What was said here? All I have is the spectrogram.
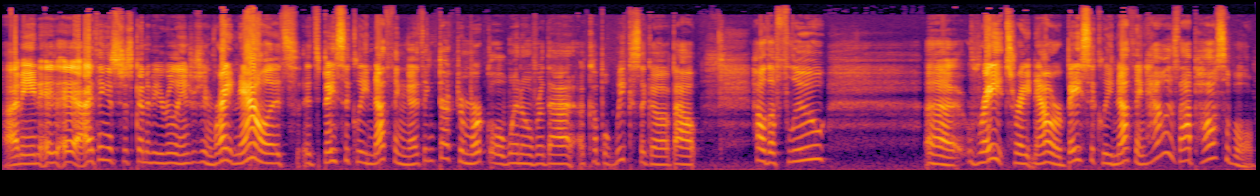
I mean, it, it, I think it's just going to be really interesting. Right now, it's it's basically nothing. I think Dr. Merkel went over that a couple weeks ago about how the flu uh, rates right now are basically nothing. How is that possible?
